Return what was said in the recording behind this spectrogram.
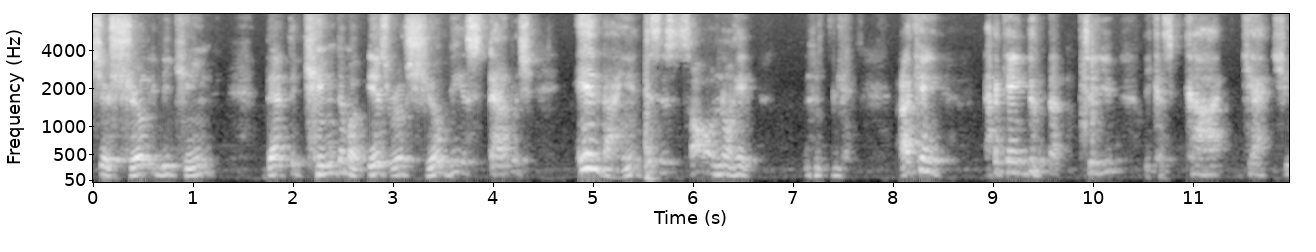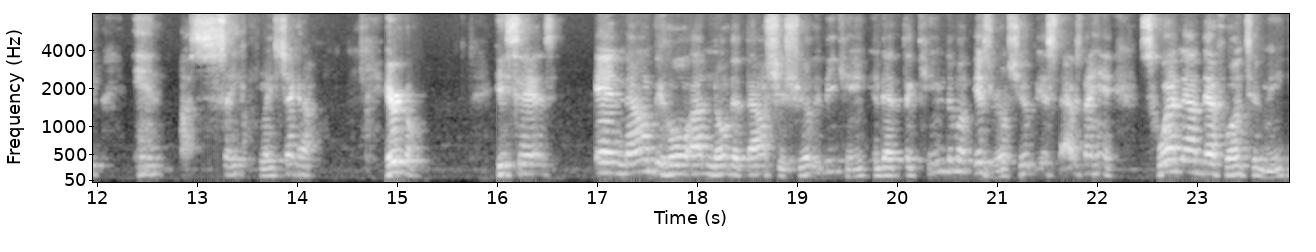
shalt surely be king, that the kingdom of Israel shall be established in thy hand. This is Saul. No, hey, I can't, I can't do that to you because God got you in a safe place. Check it out. Here we go. He says, And now behold, I know that thou shalt surely be king, and that the kingdom of Israel shall be established by hand. Swear now therefore unto me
